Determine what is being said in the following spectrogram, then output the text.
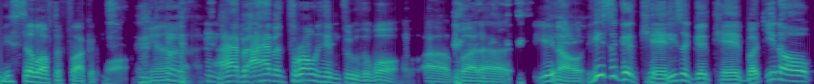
He's still off the fucking wall. You know, I haven't I haven't thrown him through the wall, uh, but uh, you know, he's a good kid. He's a good kid, but you know,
